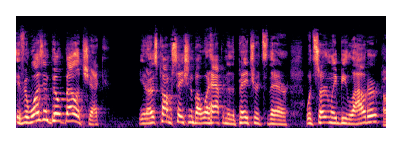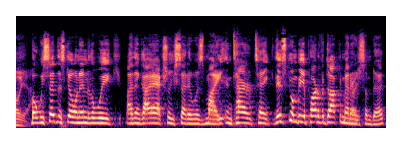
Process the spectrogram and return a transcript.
if it wasn't Bill Belichick, you know, this conversation about what happened to the Patriots there would certainly be louder. Oh, yeah. But we said this going into the week. I think I actually said it was my entire take. This is going to be a part of a documentary someday.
